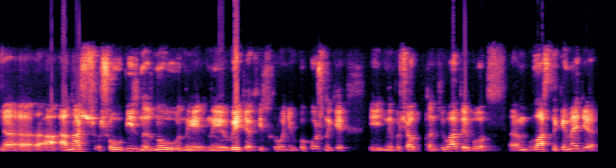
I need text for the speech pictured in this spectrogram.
е, а, а наш шоу-бізнес знову не, не витяг із хронів кокошники і не почав танцювати, бо е, власники медіа е,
